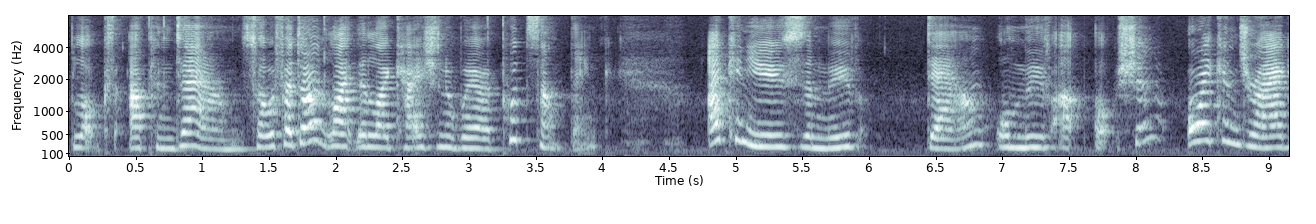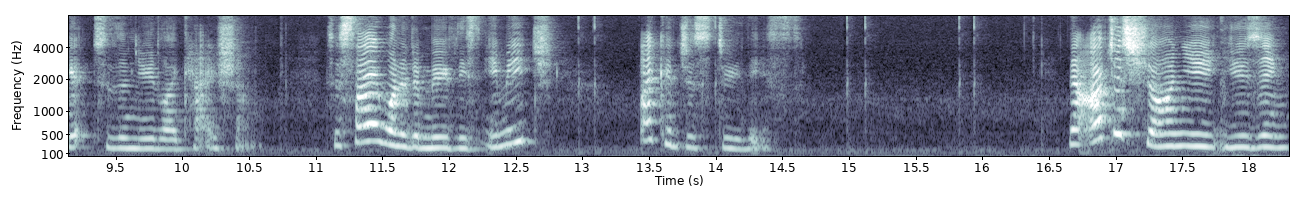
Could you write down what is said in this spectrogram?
blocks up and down. So if I don't like the location of where I put something, I can use the move down or move up option or I can drag it to the new location. So say I wanted to move this image, I could just do this. Now I've just shown you using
